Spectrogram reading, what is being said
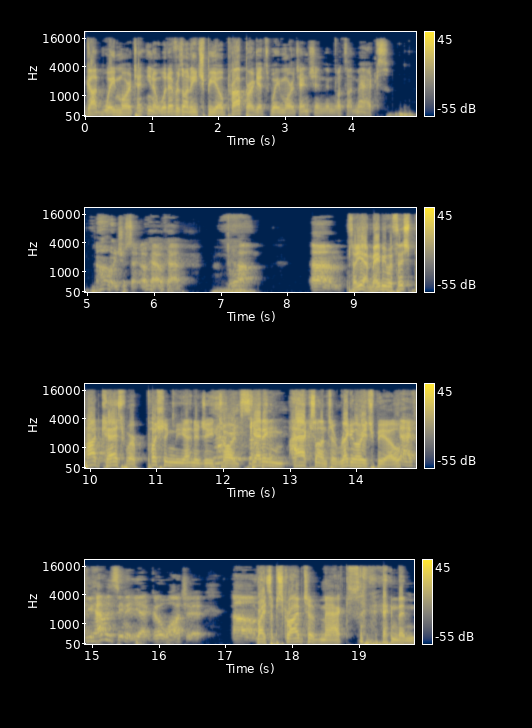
got way more attention. You know, whatever's on HBO proper gets way more attention than what's on Max. Oh, interesting. Okay, okay. Yeah. Um, So yeah, maybe with this podcast, we're pushing the energy Yeah, towards getting hacks onto regular HBO. yeah, if you haven't seen it yet, go watch it. Um, Right, subscribe to Max, and then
